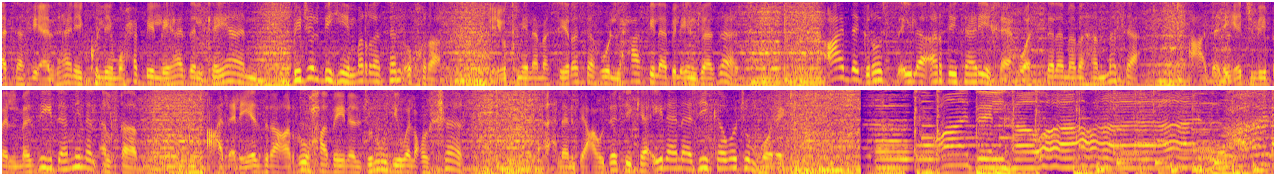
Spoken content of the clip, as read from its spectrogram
أتى في أذهان كل محب لهذا الكيان بجلبه مرة أخرى. ليكمل مسيرته الحافلة بالإنجازات. عاد جروس إلى أرض تاريخه واستلم مهمته. عاد ليجلب المزيد من الألقاب. عاد ليزرع الروح بين الجنود والعشاق. فأهلا بعودتك إلى ناديك وجمهورك. عاد الهوى عاد عاد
